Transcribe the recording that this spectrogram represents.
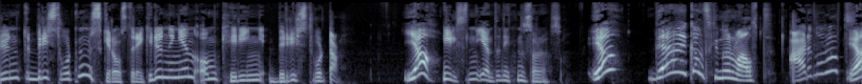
rundt brystvorten, skråstrek rundingen omkring brystvorta? Ja. Hilsen jente 19, står det altså. Ja, det er ganske normalt. Er det normalt? Ja,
